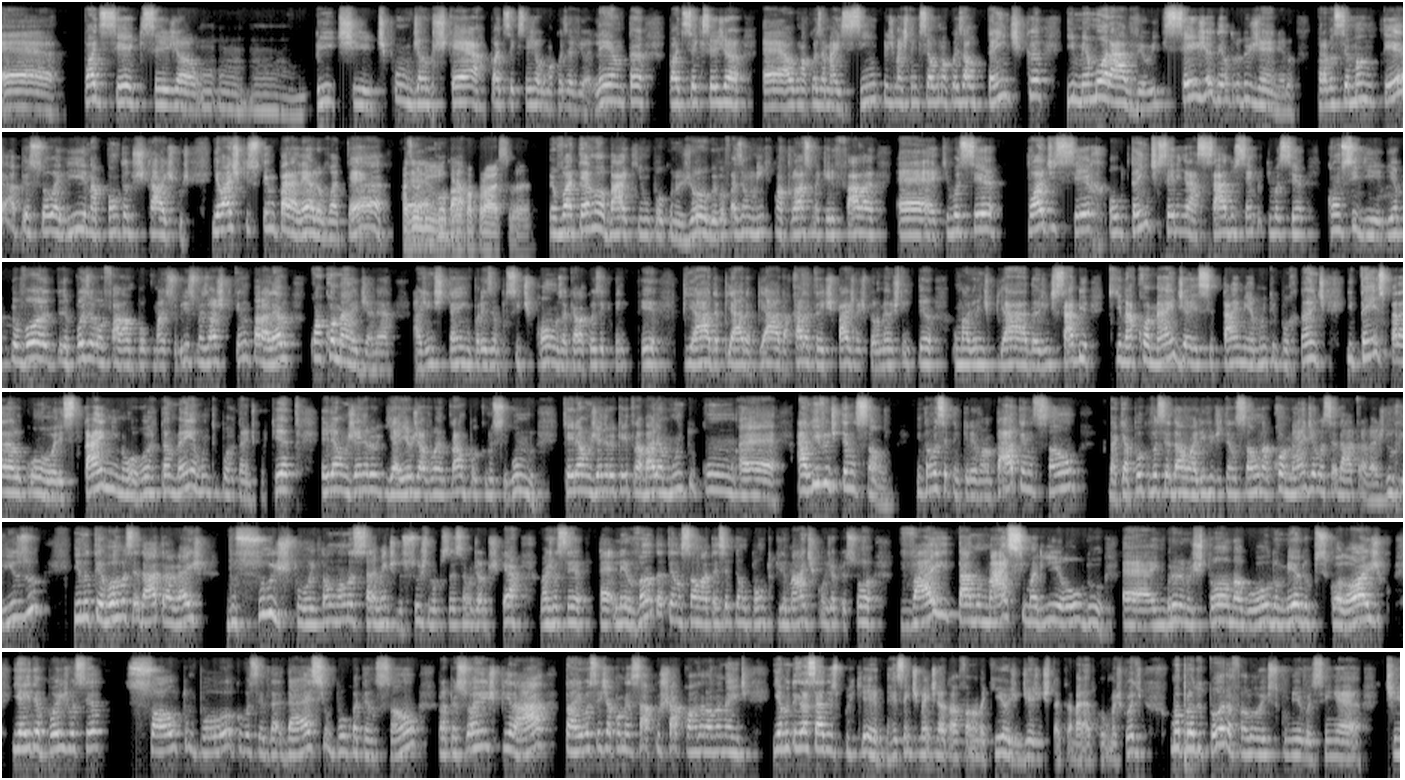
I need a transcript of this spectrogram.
É, pode ser que seja um, um, um beat, tipo um jump scare, pode ser que seja alguma coisa violenta, pode ser que seja é, alguma coisa mais simples, mas tem que ser alguma coisa autêntica e memorável e que seja dentro do gênero, para você manter a pessoa ali na ponta dos cascos. E eu acho que isso tem um paralelo, eu vou até fazer é, o link né, roubar. Né, com a próxima. Eu vou até roubar aqui um pouco no jogo e vou fazer um link com a próxima que ele fala é, que você pode ser ou tente ser engraçado sempre que você conseguir. E eu, vou depois eu vou falar um pouco mais sobre isso, mas eu acho que tem um paralelo com a comédia, né? A gente tem, por exemplo, sitcoms, aquela coisa que tem que ter piada, piada, piada. A cada três páginas, pelo menos, tem que ter uma grande piada. A gente sabe que na comédia esse timing é muito importante e tem esse paralelo com o horror. Esse timing no horror também é muito importante, porque ele é um gênero, e aí eu já vou entrar um pouco no segundo, que ele é um gênero que ele trabalha muito com é, alívio de tensão. Então você tem que levantar a tensão, daqui a pouco você dá um alívio de tensão, na comédia você dá através do riso, e no terror você dá através do susto, ou então não necessariamente do susto, não precisa ser um jumpscare, mas você é, levanta a tensão até você ter um ponto climático onde a pessoa vai estar tá no máximo ali, ou do é, embrulho no estômago, ou do medo psicológico, e aí depois você solta um pouco, você desce um pouco a tensão para a pessoa respirar, para aí você já começar a puxar a corda novamente. E é muito engraçado isso, porque recentemente, né, eu estava falando aqui, hoje em dia a gente está trabalhando com algumas coisas, uma produtora falou isso comigo, assim, é,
